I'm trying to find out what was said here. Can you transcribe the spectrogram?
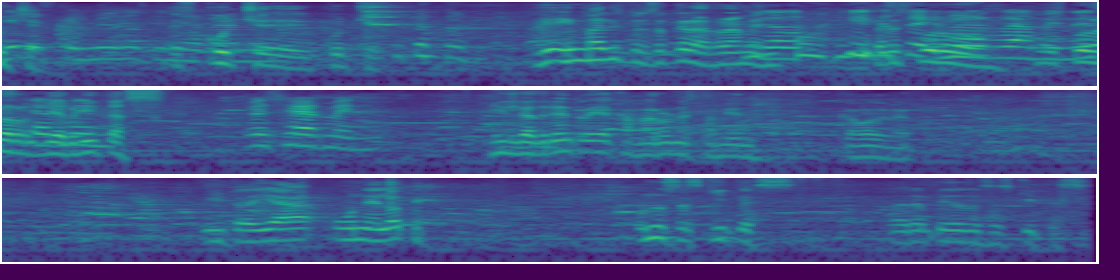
Escuche. Diles que el mío no tiene Escuche, ramen. escuche. Y Maris pensó que era ramen. No, pero es puro, no es ramen, es puro es hierbitas. Es germen. Y el de Adrián traía camarones también. Acabo de ver. Y traía un elote. Unos esquites. Adrián pidió unos esquites.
